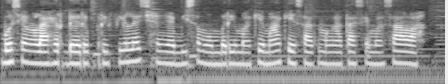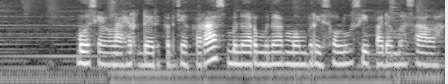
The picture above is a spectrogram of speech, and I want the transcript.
Bos yang lahir dari privilege hanya bisa memberi maki-maki saat mengatasi masalah, Bos yang lahir dari kerja keras benar-benar memberi solusi pada masalah.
